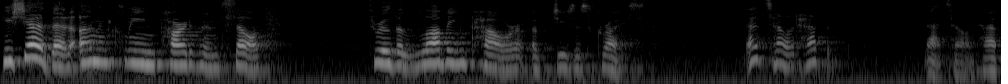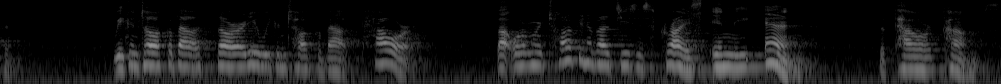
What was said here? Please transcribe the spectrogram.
He shed that unclean part of himself through the loving power of Jesus Christ. That's how it happened. That's how it happened. We can talk about authority, we can talk about power. But when we're talking about Jesus Christ, in the end, the power comes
